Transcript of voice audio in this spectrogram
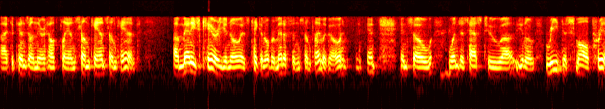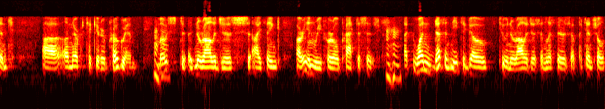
Uh, it depends on their health plan. Some can, some can't. Uh, managed care, you know, has taken over medicine some time ago, and and, and so one just has to, uh, you know, read the small print uh, on their particular program. Most uh, neurologists, I think, are in referral practices. But one doesn't need to go to a neurologist unless there's a potential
